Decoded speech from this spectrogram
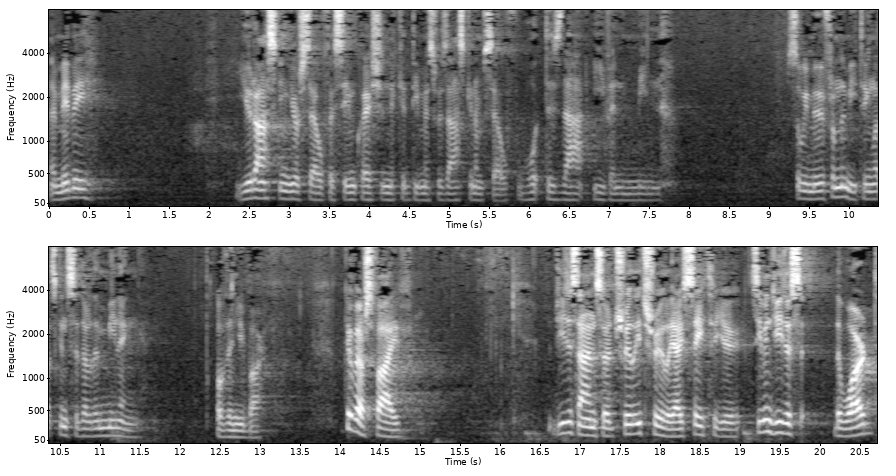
Now maybe you're asking yourself the same question Nicodemus was asking himself. What does that even mean? So we move from the meeting. Let's consider the meaning of the new birth. Look at verse 5. Jesus answered, truly, truly, I say to you, see when Jesus, the word,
